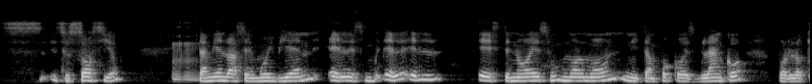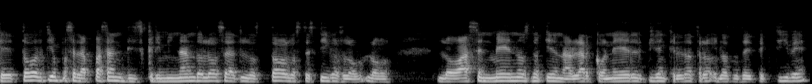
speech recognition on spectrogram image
su, su socio, Ujú. también lo hace muy bien. Él, es, él, él, este, no es un mormón ni tampoco es blanco, por lo que todo el tiempo se la pasan discriminándolo, o sea, todos los testigos lo, lo, lo hacen menos, no quieren hablar con él, piden que el otro, el otro detective.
